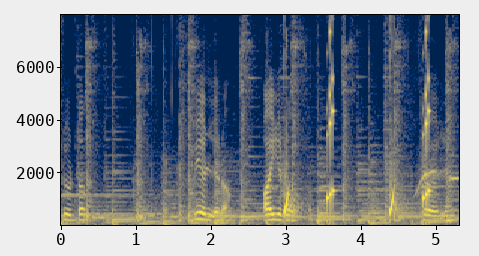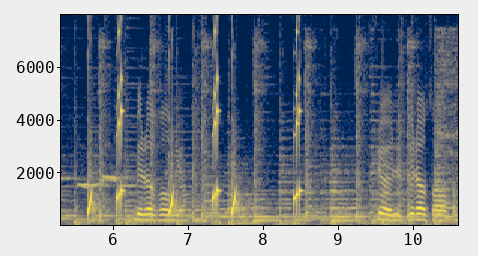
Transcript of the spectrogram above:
Şurada 1 lira. Hayır olsun. Şöyle. Biraz alıyor. Şöyle biraz aldım.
